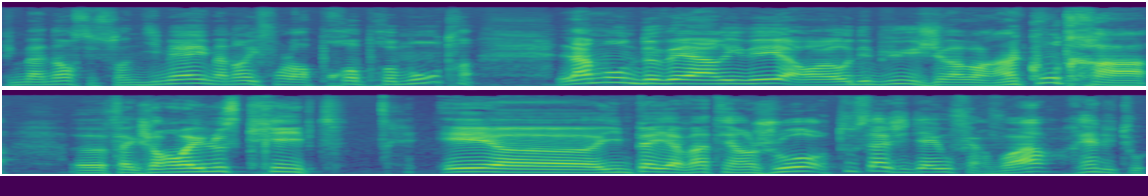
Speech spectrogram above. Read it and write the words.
Puis maintenant, c'est 70 mai, maintenant ils font leur propre montre. La montre devait arriver, alors au début, je devais avoir un contrat, euh, fait que je leur envoie le script. Et euh, il me paye à 21 jours. Tout ça, j'ai dit à vous faire voir. Rien du tout.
